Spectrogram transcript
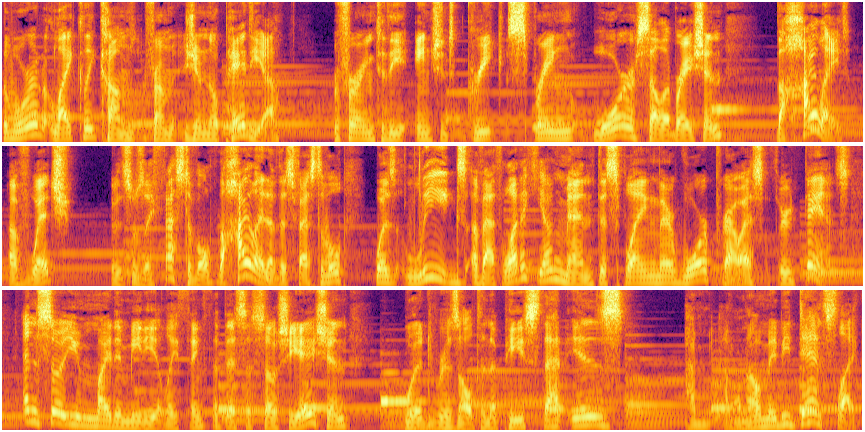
The word likely comes from gymnopedia, referring to the ancient Greek spring war celebration, the highlight of which, this was a festival, the highlight of this festival was leagues of athletic young men displaying their war prowess through dance. And so you might immediately think that this association would result in a piece that is, um, I don't know, maybe dance like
